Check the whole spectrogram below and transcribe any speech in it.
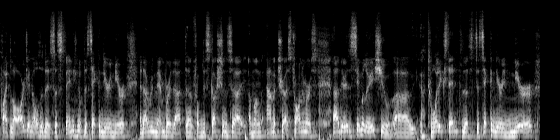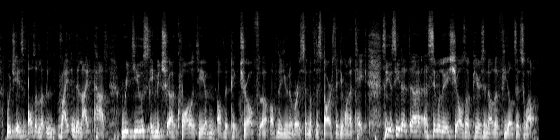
quite large, and also the suspension of the secondary mirror. And I remember that uh, from discussions uh, among amateur astronomers, uh, there is a similar issue. Uh, to what extent does the secondary mirror, which is also right in the light path, reduce image quality of, of the picture of, uh, of the universe and of the stars that you want to take. So you see that uh, a similar issue also appears in other fields as well.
